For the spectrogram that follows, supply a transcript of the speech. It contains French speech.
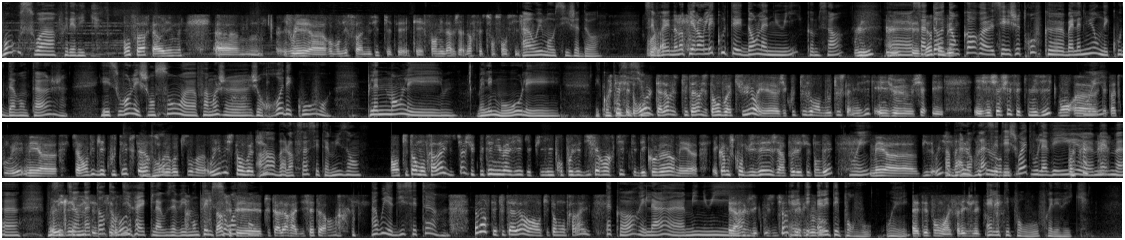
Bonsoir Frédéric. Bonsoir Caroline. Euh, je voulais euh, rebondir sur la musique qui, était, qui est formidable. J'adore cette chanson aussi. Ah oui, moi aussi j'adore. C'est vrai. Non, non. Puis alors l'écouter dans la nuit, comme ça, Oui, oui, euh, ça donne tombé. encore. C'est, je trouve que bah, la nuit on écoute davantage, et souvent les chansons. enfin, moi, je, je redécouvre pleinement les, bah, les mots, les, les Écoutez, c'est drôle. Tout à l'heure, tout à l'heure, j'étais en voiture et euh, j'écoute toujours en Bluetooth la musique et je et, et j'ai cherché cette musique. Bon, euh, Oui. je l'ai pas trouvée, mais euh, j'avais envie de l'écouter tout à Ah l'heure bon sur le retour. euh, Oui, oui, j'étais en voiture. Ah, bah alors ça, c'est amusant. En quittant mon travail, j'ai dit tiens, Nuit Magique et puis il me proposait différents artistes et des covers, mais euh, et comme je conduisais, j'ai un peu laissé tomber. Oui. Mais euh, oui, Ah bah alors là, c'était chouette. Vous l'avez eu euh, même. vous Oui, étiez en eu, attente en drôle. direct là. Vous avez monté le Non, son à fond. tout à l'heure à 17h. Hein. Ah oui, à 17 h Non, non, c'était tout à l'heure en quittant mon travail. D'accord. Et là, à minuit. Et là, tiens, elle, était, elle était pour vous. Oui. Elle était pour moi, il fallait que je l'écoute. Elle était pour vous, Frédéric.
